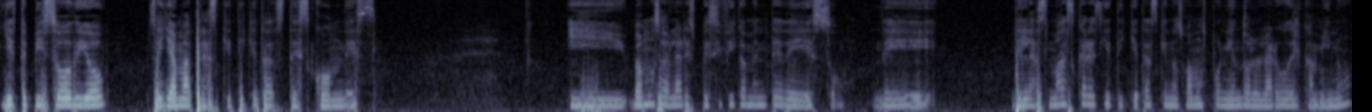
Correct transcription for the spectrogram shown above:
Y este episodio se llama Tras qué etiquetas te escondes. Y vamos a hablar específicamente de eso, de, de las máscaras y etiquetas que nos vamos poniendo a lo largo del camino,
